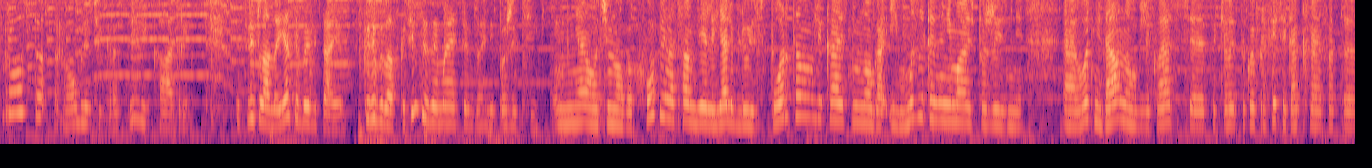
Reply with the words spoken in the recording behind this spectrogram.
просто роблячи красиві кадри. Світлана, я тебе вітаю. Скажи, будь ласка, чим ти займаєшся взагалі по житті? У меня очень много хобби, на самом деле. Я люблю и спортом увлекаюсь немного, и музыкой занимаюсь по жизни. Э, Вот недавно увлеклась э, такой, такой профессией, как э, фот- э,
